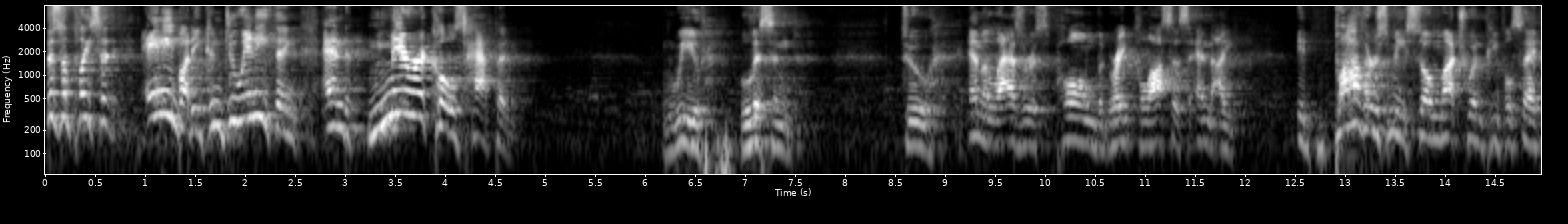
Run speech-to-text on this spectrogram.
This is a place that anybody can do anything and miracles happen. We listened to Emma Lazarus' poem, The Great Colossus, and I It bothers me so much when people say,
